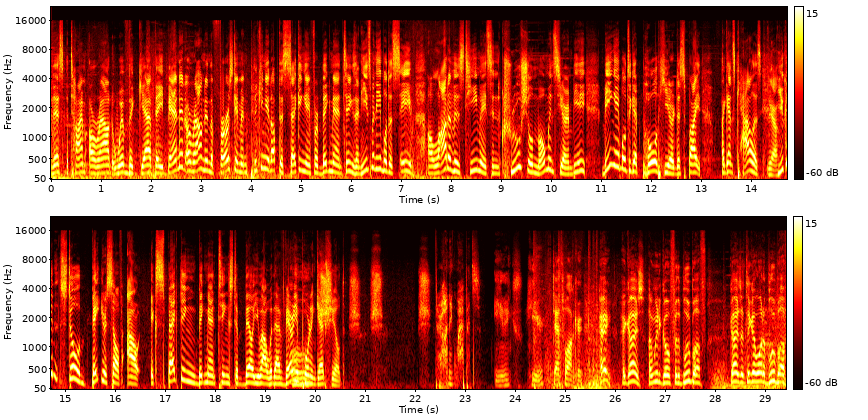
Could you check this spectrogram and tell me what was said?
this time around with the gap. They banded around in the first game and picking it up the second game for Big Man Tings. And he's been able to save a lot of his teammates in crucial moments here and be being able to get pulled here despite against KaLaS. Yeah. You can still bait yourself out expecting Big Man Tings to bail you out with that very Oh, important Geb shield. Shh, shh. shh. They're hunting weapons. Eanix here, Deathwalker. Hey, hey guys, I'm gonna go for the blue buff. Guys, I think I want a blue buff.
